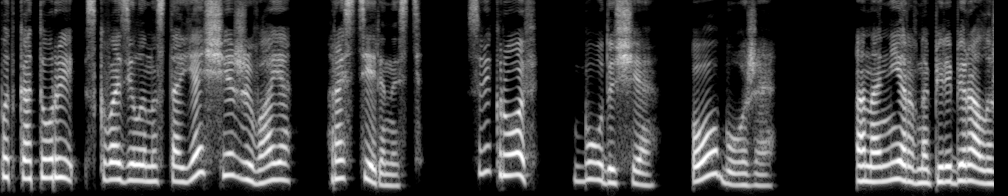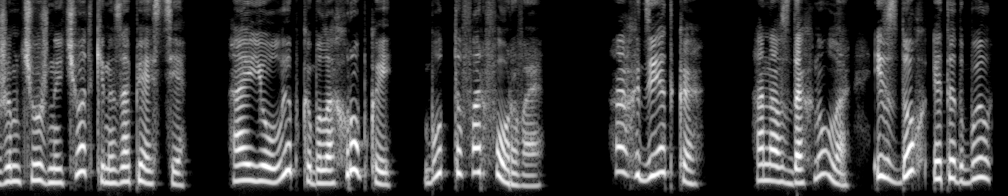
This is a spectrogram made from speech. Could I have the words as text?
под которой сквозила настоящая живая растерянность. Свекровь, будущее, о боже. Она нервно перебирала жемчужные четки на запястье, а ее улыбка была хрупкой, будто фарфоровая. «Ах, детка, она вздохнула, и вздох этот был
